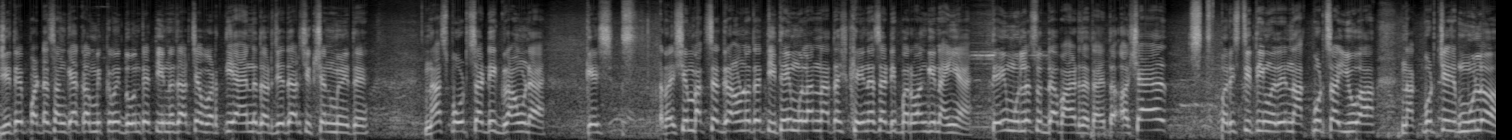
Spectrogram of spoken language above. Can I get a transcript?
जिथे पटसंख्या कमीत कमी दोन ते तीन हजारच्या वरती आहे ना दर्जेदार शिक्षण मिळते. ना स्पोर्ट्ससाठी ग्राउंड आहे. केश रेशीमबागचं ग्राउंड होतं तिथेही मुलांना आता खेळण्यासाठी परवानगी नाही आहे. तेही मुलंसुद्धा बाहेर जात आहे तर अशा परिस्थितीमध्ये नागपूरचा युवा नागपूरचे मुलं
